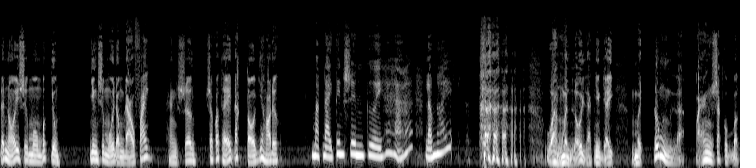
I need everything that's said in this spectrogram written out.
đến nỗi sư môn bất dung. Nhưng sư muội đồng đạo phái Hàng Sơn sao có thể đắc tội với họ được? Mặt đại tiên sinh cười ha hả, lão nói. Hoàng Minh lỗi lạc như vậy, mới đúng là bản sắc của bậc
